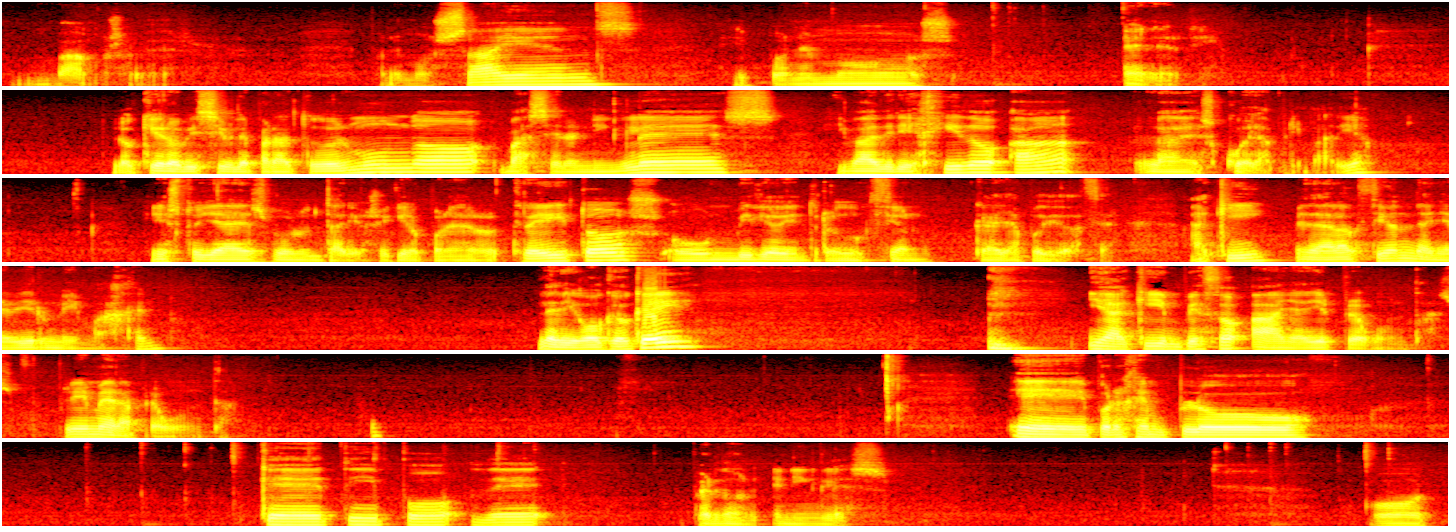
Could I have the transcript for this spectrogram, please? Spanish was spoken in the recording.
Vamos a ver. Ponemos Science y ponemos Energy. Lo quiero visible para todo el mundo, va a ser en inglés y va dirigido a la escuela primaria. Y esto ya es voluntario, si quiero poner créditos o un vídeo de introducción que haya podido hacer. Aquí me da la opción de añadir una imagen. Le digo que ok y aquí empiezo a añadir preguntas. Primera pregunta. Eh, por ejemplo, ¿Qué tipo de... perdón, en inglés. What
